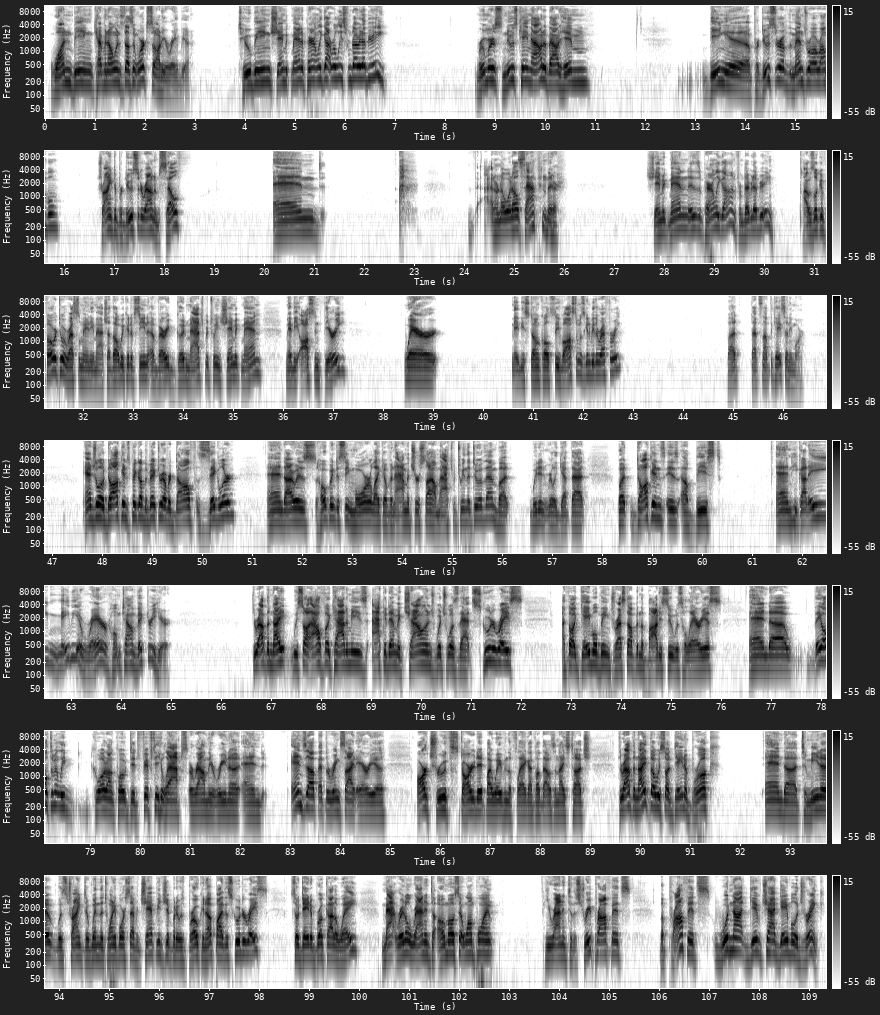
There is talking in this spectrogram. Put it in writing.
One being Kevin Owens doesn't work Saudi Arabia. Two being Shane McMahon apparently got released from WWE. Rumors, news came out about him being a producer of the Men's Royal Rumble, trying to produce it around himself. And I don't know what else happened there. Shane McMahon is apparently gone from WWE. I was looking forward to a WrestleMania match. I thought we could have seen a very good match between Shane McMahon, maybe Austin Theory, where maybe Stone Cold Steve Austin was going to be the referee. But that's not the case anymore. Angelo Dawkins picked up the victory over Dolph Ziggler. And I was hoping to see more like of an amateur style match between the two of them, but we didn't really get that. But Dawkins is a beast. And he got a maybe a rare hometown victory here. Throughout the night, we saw Alpha Academy's academic challenge, which was that scooter race. I thought Gable being dressed up in the bodysuit was hilarious. And uh, they ultimately, quote unquote, did 50 laps around the arena and ends up at the ringside area. R-Truth started it by waving the flag. I thought that was a nice touch. Throughout the night, though, we saw Dana Brooke and uh, Tamina was trying to win the 24 7 championship, but it was broken up by the scooter race. So Dana Brooke got away. Matt Riddle ran into Omos at one point. He ran into the Street Profits. The Profits would not give Chad Gable a drink.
